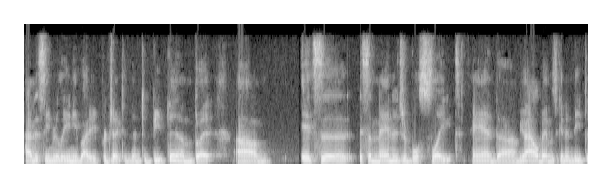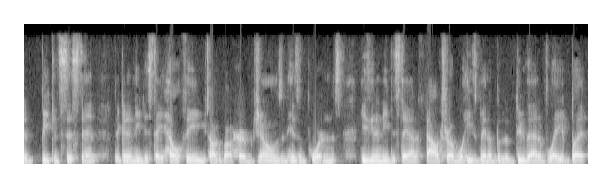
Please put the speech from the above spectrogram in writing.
I haven't seen really anybody projected them to beat them, but um, it's a it's a manageable slate, and um, you know Alabama's going to need to be consistent. They're going to need to stay healthy. You talk about Herb Jones and his importance. He's going to need to stay out of foul trouble. He's been able to do that of late, but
